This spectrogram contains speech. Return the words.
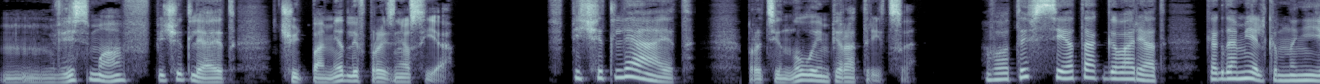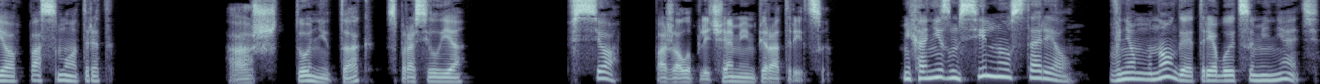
«Весьма впечатляет», — чуть помедлив произнес я. «Впечатляет», — протянула императрица. «Вот и все так говорят, когда мельком на нее посмотрят». «А что не так?» — спросил я. «Все», — пожала плечами императрица. «Механизм сильно устарел, в нем многое требуется менять.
